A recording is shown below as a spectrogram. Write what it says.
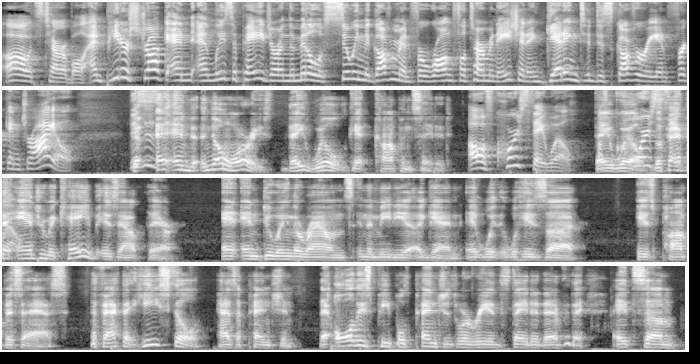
Oh, it's terrible. And Peter Strzok and, and Lisa Page are in the middle of suing the government for wrongful termination and getting to discovery and frickin' trial. This is and, and no worries, they will get compensated. oh, of course they will. They Of will. The fact that will. Andrew McCabe is out there and, and doing the rounds in the media again, it with, with his uh his pompous ass. The fact that he still has a pension, that all these people's pensions were reinstated and everything. It's um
